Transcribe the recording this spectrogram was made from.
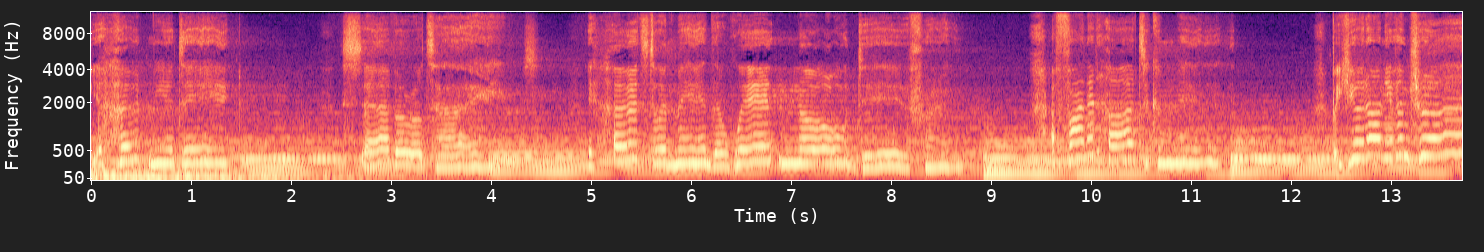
You hurt me, you did several times. It hurts to admit that we're no different. I find it hard to commit, but you don't even try.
